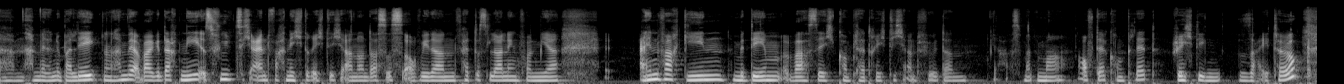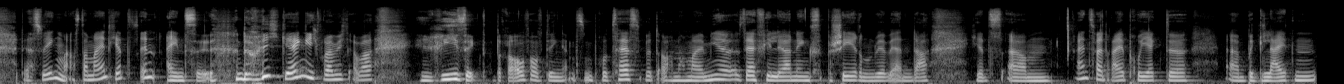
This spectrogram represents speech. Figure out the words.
ähm, haben wir dann überlegt. Dann haben wir aber gedacht, nee, es fühlt sich einfach nicht richtig an. Und das ist auch wieder ein fettes Learning von mir einfach gehen mit dem, was sich komplett richtig anfühlt, dann ja, ist man immer auf der komplett richtigen Seite. Deswegen Mastermind jetzt in Einzeldurchgängen. Ich freue mich aber riesig darauf auf den ganzen Prozess. Wird auch nochmal mir sehr viel Learnings bescheren wir werden da jetzt ähm, ein, zwei, drei Projekte äh, begleiten,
